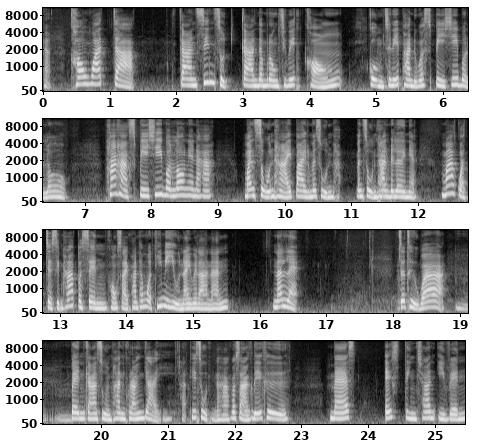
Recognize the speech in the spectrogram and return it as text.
ค่ะเขาวัดจากการสิ้นสุดการดำรงชีวิตของกลุ่มชนิดพันธุ์หรือว่าสปีชีส์บนโลก ถ้าหากสปีชีส์บนโลกเนี่ยนะคะ มันสูญหายไปหรือมันสูญมันสูญพันธุ์ไปเลยเนี่ย มากกว่า 75%ของสายพันธุ์ทั้งหมดที่มีอยู่ในเวลานั้น นั่นแหละ จะถือว่าเป็นการสูญพันธุ์ครั้งใหญ่ค่ะที่สุดนะคะ ภาษาอังกฤษคือ mass extinction event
